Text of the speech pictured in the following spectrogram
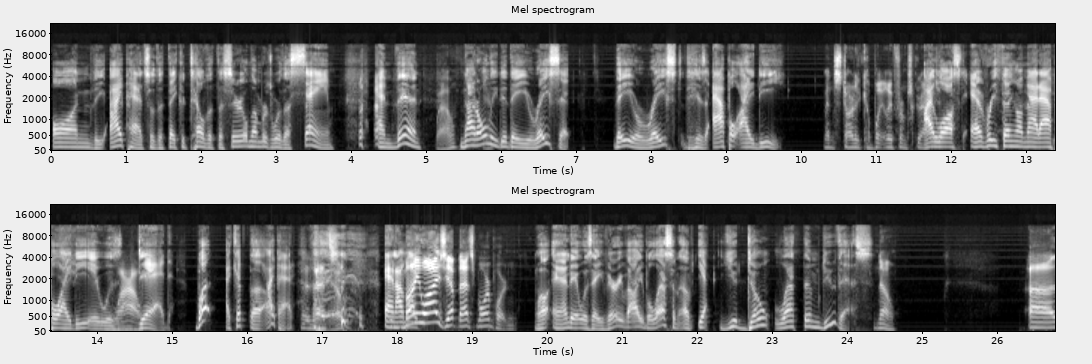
on the iPad, so that they could tell that the serial numbers were the same. and then, well, not only did they erase it, they erased his Apple ID. and started completely from scratch. I lost everything on that Apple ID. It was Wow. dead. But I kept the iPad. That's And I'm money like, wise. Yep, that's more important. Well, and it was a very valuable lesson of yeah, you don't let them do this. No. Uh,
